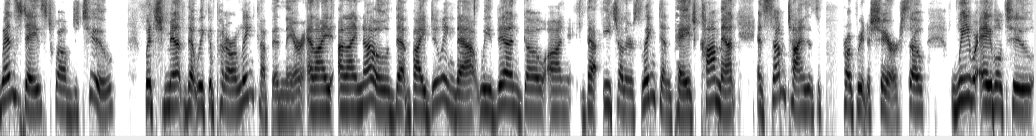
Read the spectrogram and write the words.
Wednesdays, 12 to 2, which meant that we could put our link up in there. And I and I know that by doing that, we then go on that each other's LinkedIn page, comment, and sometimes it's appropriate to share. So we were able to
